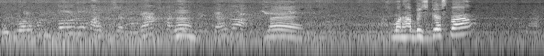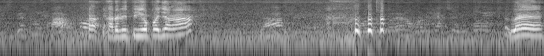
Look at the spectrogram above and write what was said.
Jual pentol lu kan bisa minyak kan gas Leh, mau habis gas bang? Ka- Kada ditiup aja kah? Leh.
